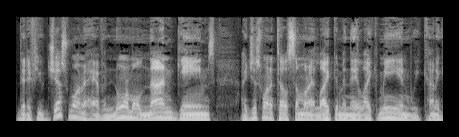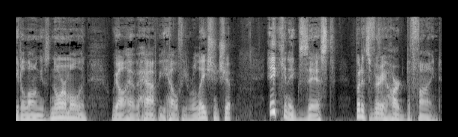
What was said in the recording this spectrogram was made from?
That if you just want to have a normal, non games, I just want to tell someone I like them and they like me and we kind of get along as normal and we all have a happy, healthy relationship, it can exist, but it's very hard to find.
